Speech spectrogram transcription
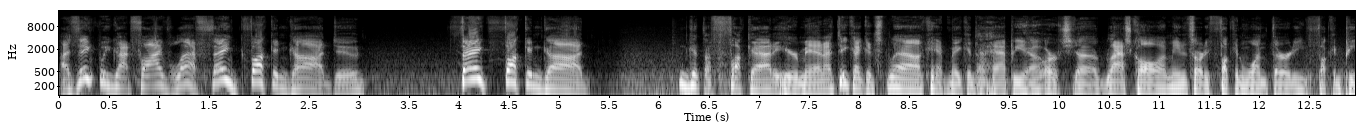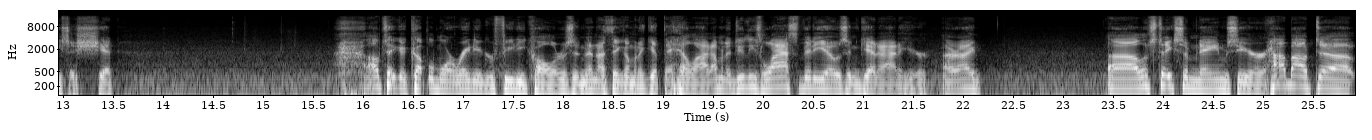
I think we got five left. Thank fucking God, dude. Thank fucking God. Get the fuck out of here, man. I think I could. Well, I can't make it to happy hour or uh, last call. I mean, it's already fucking 1.30, Fucking piece of shit. I'll take a couple more radio graffiti callers, and then I think I'm going to get the hell out. I'm going to do these last videos and get out of here. All right. Uh, let's take some names here. How about uh,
